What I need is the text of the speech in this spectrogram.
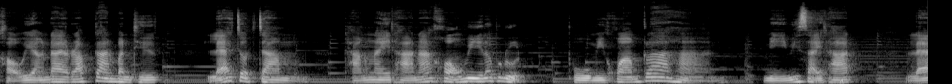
เขายังได้รับการบันทึก และจดจำทั้งในฐานะของวีรบุรุษ ผู้มีความกล้าหาญมีวิสัยทัศน์ และ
